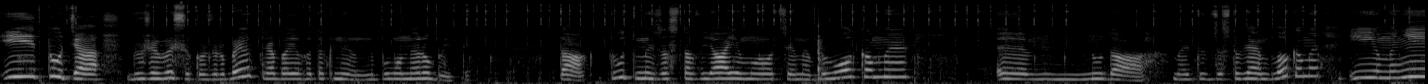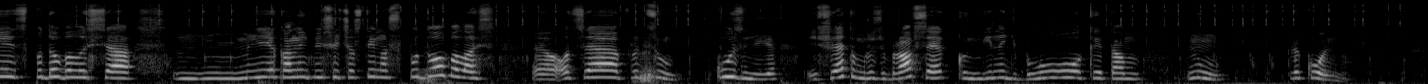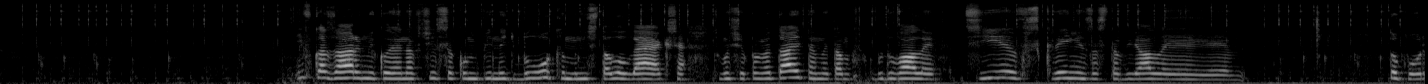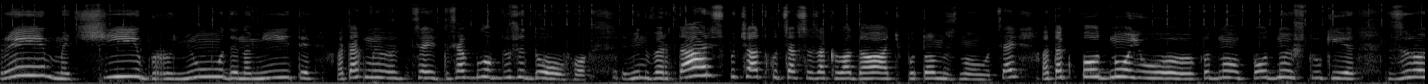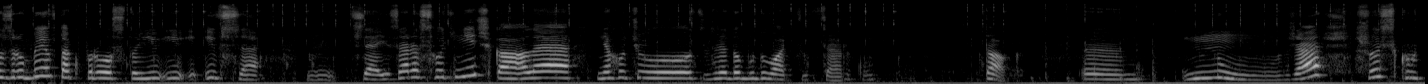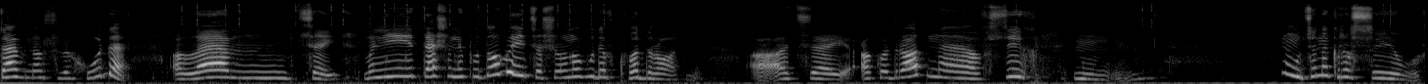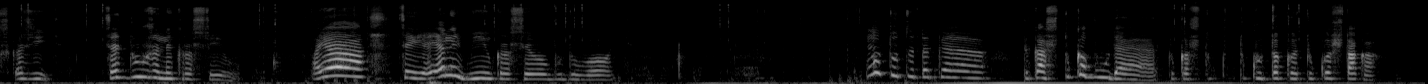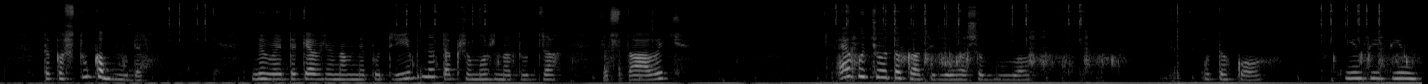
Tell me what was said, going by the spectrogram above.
І тут я дуже високо зробив, треба його так не, не було не робити. Так, тут ми заставляємо цими блоками. Ем, ну да, ми тут заставляємо блоками. І мені сподобалося, мені яка найбільша частина сподобалась, е, оце про цю кузню. І що я там розібрався, як комбінить блоки там. Ну, прикольно. І в казармі, коли я навчився комбінити блоки, мені стало легше. Тому що, пам'ятаєте, ми там будували ці в скрині, заставляли топори, мечі, броню, динаміти. А так ми цей так було б дуже довго. Він вертар спочатку це все закладать, потім знову цей. А так по одною, по, одно, по одної штуки зро- зробив так просто і, і, і- все. Все, і зараз хоч нічка, але я хочу вже добудувати цю церкву. Так. Е, ну, вже щось круте в нас виходить, але цей, мені те, що не подобається, що воно буде в квадратне. А цей, а квадратне всіх. Ну, це некрасиво, скажіть. Це дуже некрасиво. А я цей, я не вмію красиво будувати. Ну тут таке, така штука буде. Така штука, така, така штука. Така штука буде. Думаю, таке вже нам не потрібно, так що можна тут за, заставити. А я хочу отака підлога, щоб була. Отако. Пів-пів-пів.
